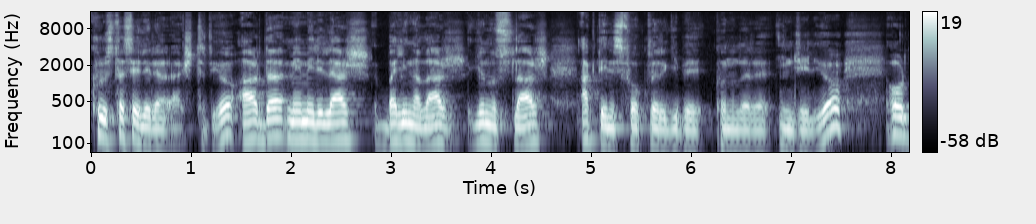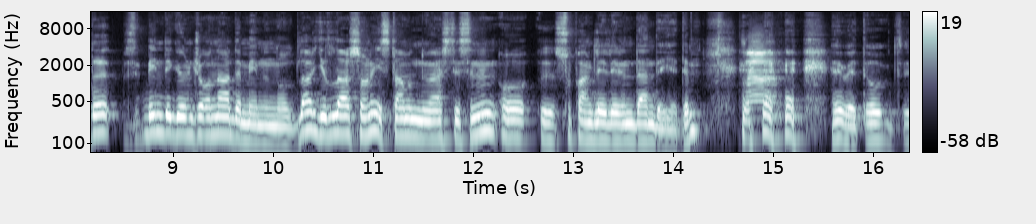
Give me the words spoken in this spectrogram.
krustaseleri araştırıyor. Arda memeliler, balinalar, yunuslar, Akdeniz fokları gibi konuları inceliyor. Orada beni de görünce onlar da memnun oldular. Yıllar sonra İstanbul Üniversitesi'nin o e, supanglelerinden de yedim. evet o e,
